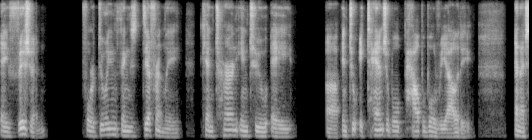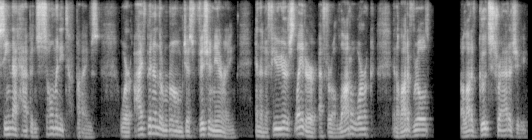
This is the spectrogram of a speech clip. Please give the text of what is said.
a vision for doing things differently can turn into a uh, into a tangible palpable reality. And i've seen that happen so many times where I've been in the room just visioneering, and then a few years later, after a lot of work and a lot of real, a lot of good strategy,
